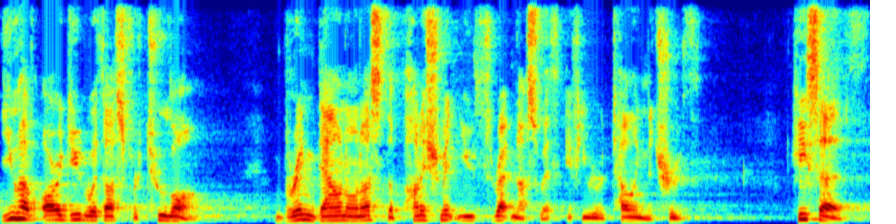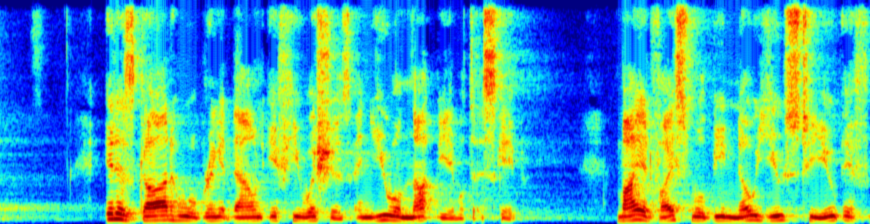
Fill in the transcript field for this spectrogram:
you have argued with us for too long. Bring down on us the punishment you threaten us with if you are telling the truth. He said, It is God who will bring it down if he wishes, and you will not be able to escape. My advice will be no use to you if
